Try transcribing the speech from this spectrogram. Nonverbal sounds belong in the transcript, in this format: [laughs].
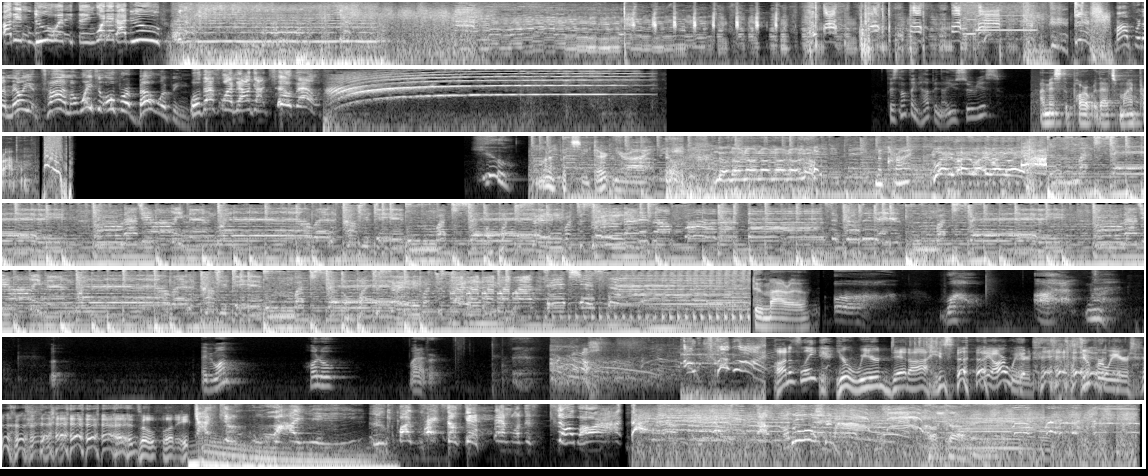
I didn't do anything. What did I do? Mom, for the millionth time, I'm way too old for a belt whipping. Well, that's why now I got two belts. Ah! There's nothing happened. Are you serious? I missed the part where that's my problem. You. I'm gonna put some dirt in your eye. No, no, no, no, no, no, no! I'm gonna cry. Wait, wait, wait, wait, wait! What tomorrow. Oh, wow. Ah. Everyone? Hello? Whatever. Oh, come on! Honestly, your weird dead eyes. [laughs] they are weird. Super weird. [laughs] so funny. Why me? My brain cells can't handle this so hard! cara.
